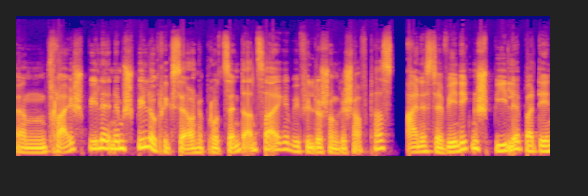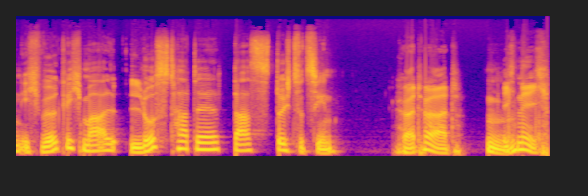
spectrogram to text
ähm, Freispiele in dem Spiel. Du kriegst ja auch eine Prozentanzeige, wie viel du schon geschafft hast. Eines der wenigen Spiele, bei denen ich wirklich mal Lust hatte, das durchzuziehen. Hört, hört. Hm. Ich nicht.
